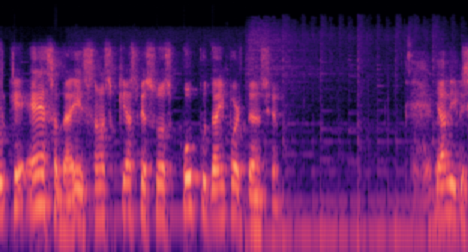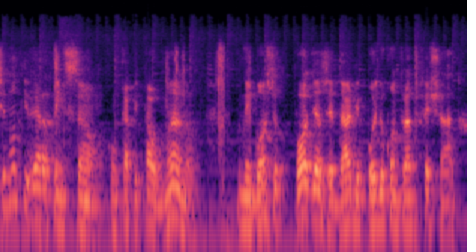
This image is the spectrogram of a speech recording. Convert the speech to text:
porque essa daí são as que as pessoas pouco dão importância. É e amigo, se não tiver atenção com o capital humano, o negócio pode azedar depois do contrato fechado.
